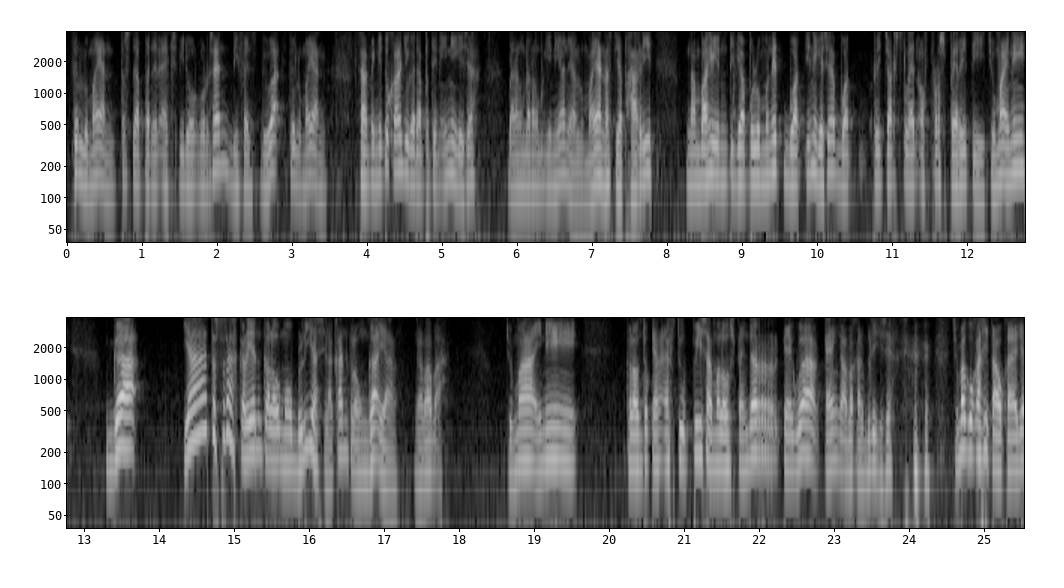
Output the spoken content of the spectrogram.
itu lumayan. Terus dapetin XP 20%, defense 2 itu lumayan. Samping itu kalian juga dapetin ini guys ya. Barang-barang beginian ya lumayan lah setiap hari nambahin 30 menit buat ini guys ya, buat recharge land of prosperity. Cuma ini enggak ya terserah kalian kalau mau beli ya silakan, kalau enggak ya nggak apa-apa. Cuma ini kalau untuk yang F2P sama low spender kayak gue kayak nggak bakal beli guys ya. Cuma gue kasih tahu kalian aja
